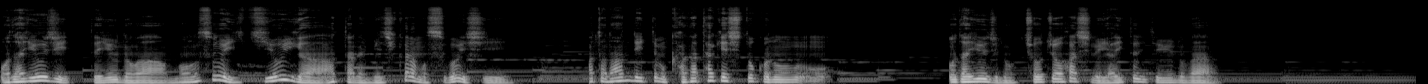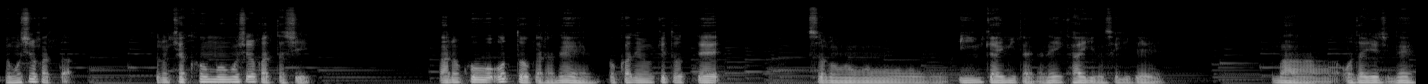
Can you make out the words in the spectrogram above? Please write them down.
織田裕二っていうのは、ものすごい勢いがあったね。目力もすごいし、あと何で言っても加賀武史とこの織田裕二の蝶々発信のやりとりというのが、面白かった。その脚本も面白かったし、あの子、オットーからね、お金を受け取って、その、委員会みたいなね、会議の席で、まあ、織田裕二ね、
